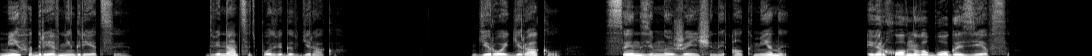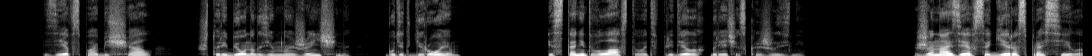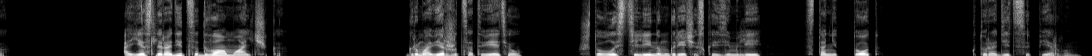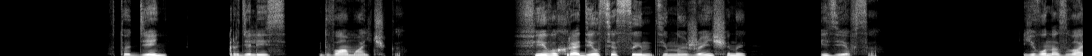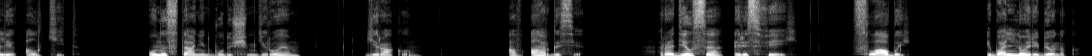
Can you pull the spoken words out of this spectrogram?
Мифы Древней Греции. 12 подвигов Геракла. Герой Геракл, сын земной женщины Алкмены и верховного бога Зевса. Зевс пообещал, что ребенок земной женщины будет героем и станет властвовать в пределах греческой жизни. Жена Зевса Гера спросила, а если родится два мальчика? Громовержец ответил, что властелином греческой земли станет тот, кто родится первым. В тот день родились два мальчика. В Фивах родился сын земной женщины и Зевса. Его назвали Алкид. Он и станет будущим героем Гераклом. А в Аргосе родился Эрисфей, слабый и больной ребенок.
